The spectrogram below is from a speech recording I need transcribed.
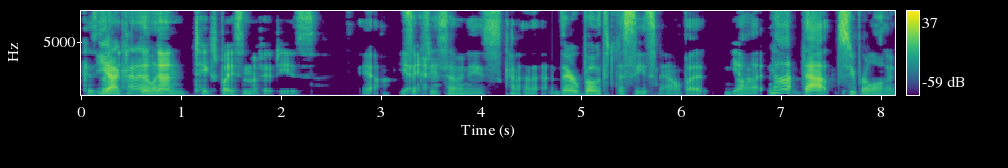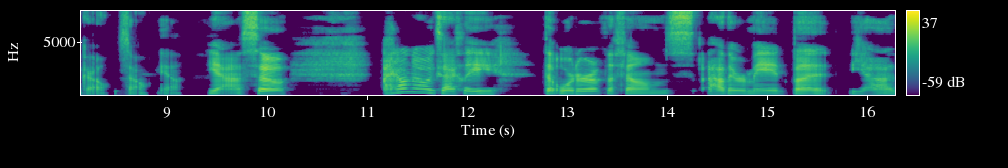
Because Yeah, yeah, the like- nun takes place in the 50s. Yeah, Yeah, 60s, 70s, kind of that. They're both deceased now, but Yeah. not not that super long ago. So yeah. Yeah, so I don't know exactly the order of the films, how they were made, but yeah,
